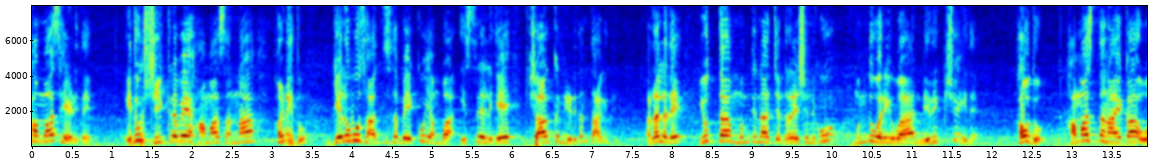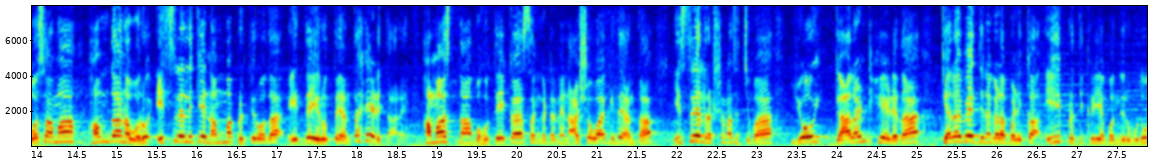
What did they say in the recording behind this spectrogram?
ಹಮಾಸ್ ಹೇಳಿದೆ. ಇದು ಶೀಘ್ರವೇ ಹಮಾಸ್ ಅನ್ನ ಹಣಿದು ಗೆಲುವು ಸಾಧಿಸಬೇಕು ಎಂಬ ಇಸ್ರೇಲ್ಗೆ ಶಾಕ್ ನೀಡಿದಂತಾಗಿದೆ. ಅದಲ್ಲದೆ ಯುದ್ಧ ಮುಂದಿನ ಜನರೇಷನ್ಗೂ ಮುಂದುವರಿಯುವ ನಿರೀಕ್ಷೆ ಇದೆ. ಹೌದು ಹಮಾಸ್ನ ನಾಯಕ ಒಸಾಮಾ ಹಮ್ದಾನ್ ಅವರು ಇಸ್ರೇಲ್ಗೆ ನಮ್ಮ ಪ್ರತಿರೋಧ ಇದ್ದೇ ಇರುತ್ತೆ ಅಂತ ಹೇಳಿದ್ದಾರೆ. ಹಮಾಸ್ನ ಬಹುತೇಕ ಸಂಘಟನೆ ನಾಶವಾಗಿದೆ ಅಂತ ಇಸ್ರೇಲ್ ರಕ್ಷಣಾ ಸಚಿವ ಯೋಯ್ ಗ್ಯಾಲಂಟ್ ಹೇಳಿದ. ಕೆಲವೇ ದಿನಗಳ ಬಳಿಕ ಈ ಪ್ರತಿಕ್ರಿಯೆ ಬಂದಿರುವುದು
